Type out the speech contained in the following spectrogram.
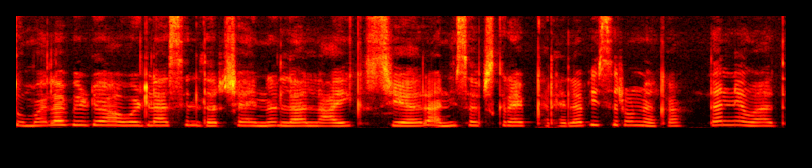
तुम्हाला व्हिडिओ आवडला असेल तर चॅनलला लाईक शेअर आणि सबस्क्राईब करायला विसरू नका. धन्यवाद.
